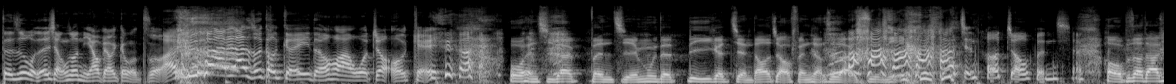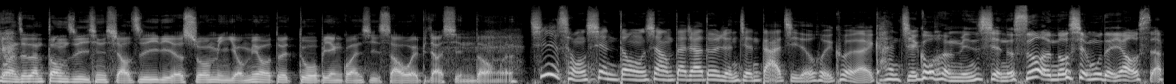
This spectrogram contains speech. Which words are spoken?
但是我在想说，你要不要跟我做爱？如果可以的话，我就 OK。我很期待本节目的第一个剪刀脚分享是来自你。剪刀脚分享。好，我不知道大家听完这段动之以情、晓之以理的说明，有没有对多边关系稍微比较心动了？其实从线动上大家。对人间妲己的回馈来看，结果很明显的，所有人都羡慕的要死啊！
